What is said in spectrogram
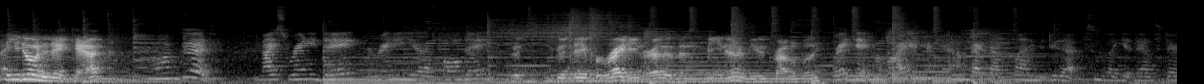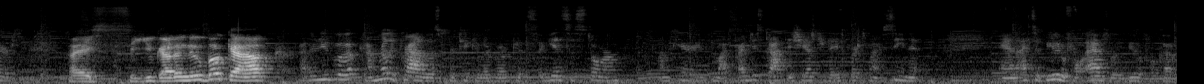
How you doing today, Kat? Oh, I'm good. Nice rainy day, rainy uh, fall day. Good, good day for writing rather than being interviewed, probably. Great day for writing. Yeah, in fact, I'm planning to do that as soon as I get downstairs. I see you got a new book out. Got a new book. I'm really proud of this particular book. It's Against the Storm. I'm carrying my. I just got this yesterday. It's the first time I've seen it, and it's a beautiful, absolutely beautiful cover.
